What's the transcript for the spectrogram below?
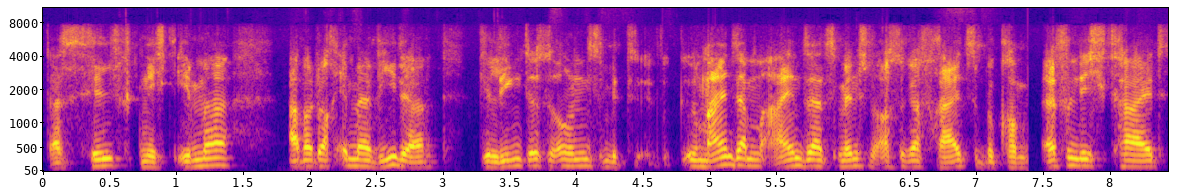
Das hilft nicht immer, aber doch immer wieder gelingt es uns mit gemeinsamem Einsatz Menschen auch sogar frei zu bekommen. Öffentlichkeit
